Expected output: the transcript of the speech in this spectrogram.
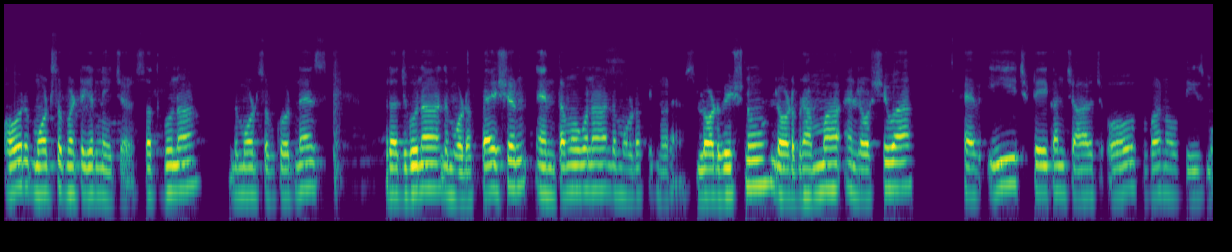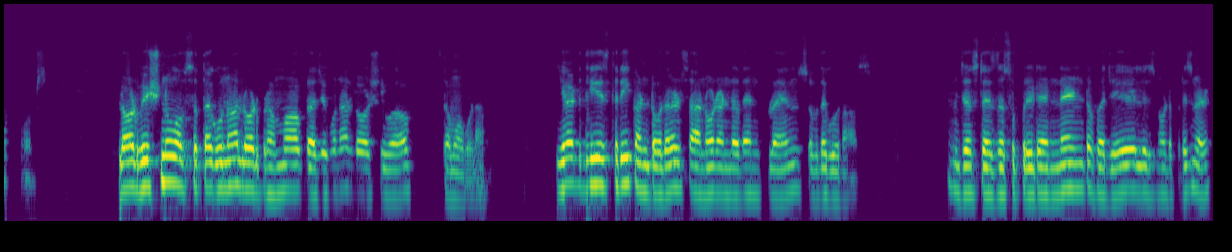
or modes of material nature. Satguna, the modes of goodness, Rajguna, the mode of passion, and Tamoguna, the mode of ignorance. Lord Vishnu, Lord Brahma, and Lord Shiva have each taken charge of one of these modes. Lord Vishnu of Sataguna, Lord Brahma of Rajaguna, Lord Shiva of Tamoguna. Yet these three controllers are not under the influence of the gunas. Just as the superintendent of a jail is not a prisoner,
